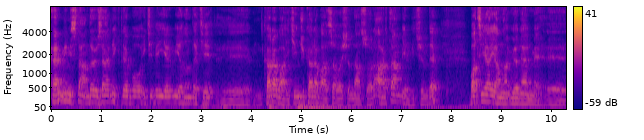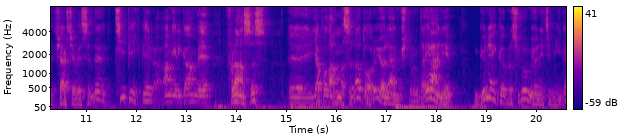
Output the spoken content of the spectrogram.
Ermenistan'da özellikle bu 2020 yılındaki e, Karabağ, 2. Karabağ Savaşı'ndan sonra artan bir biçimde batıya yana yönelme e, çerçevesinde tipik bir Amerikan ve Fransız e, yapılanmasına doğru yönelmiş durumda. Yani Güney Kıbrıs Rum yönetimiyle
